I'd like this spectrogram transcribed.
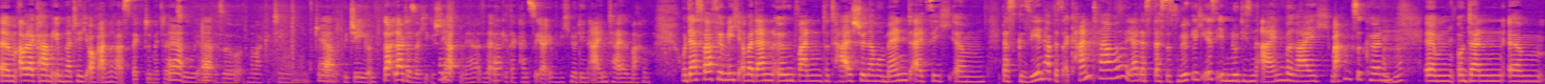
Ähm, aber da kamen eben natürlich auch andere Aspekte mit dazu, ja, ja. also Marketing und äh, Budget und la lauter solche Geschichten. Ja. Also da, da kannst du ja eben nicht nur den einen Teil machen. Und das war für mich aber dann irgendwann ein total schöner Moment, als ich ähm, das gesehen habe, das erkannt habe, ja, dass, dass das möglich ist, eben nur diesen einen Bereich machen zu können. Mhm. Ähm, und dann ähm,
